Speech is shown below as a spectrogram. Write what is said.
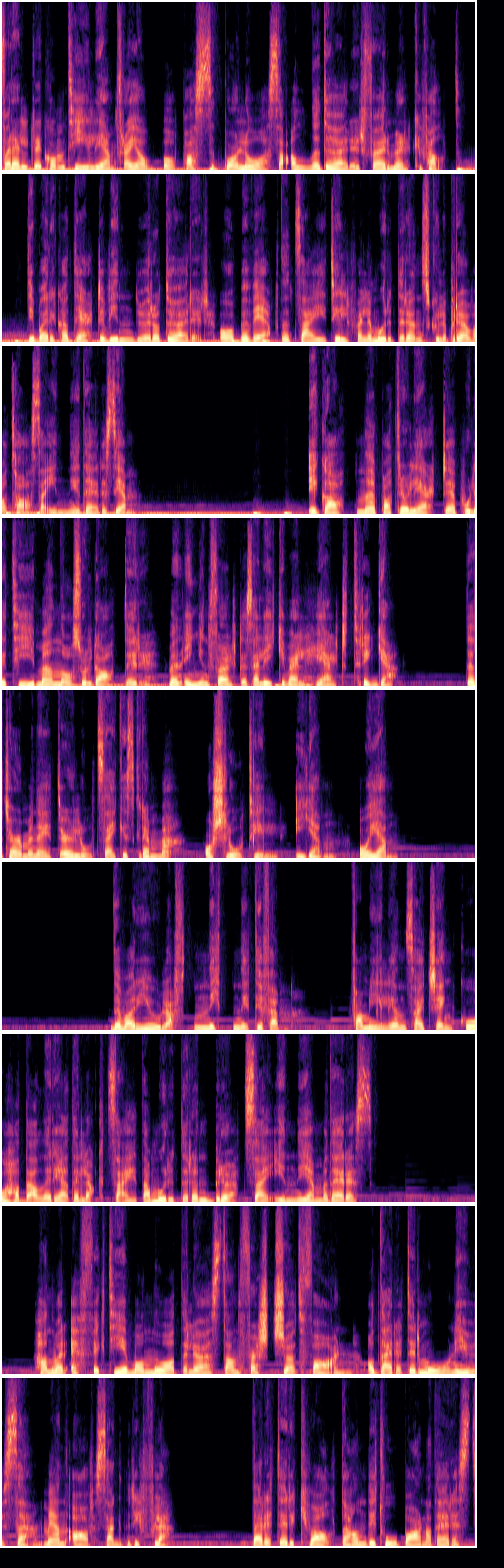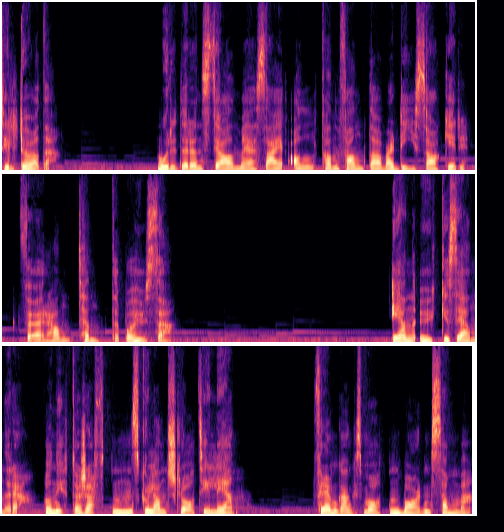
Foreldre kom tidlig hjem fra jobb og passet på å låse alle dører før mørket falt. De barrikaderte vinduer og dører og bevæpnet seg i tilfelle morderen skulle prøve å ta seg inn i deres hjem. I gatene patruljerte politimenn og soldater, men ingen følte seg likevel helt trygge. The Terminator lot seg ikke skremme, og slo til igjen og igjen. Det var julaften 1995. Familien Sajtsjenko hadde allerede lagt seg da morderen brøt seg inn i hjemmet deres. Han var effektiv og nådeløs da han først skjøt faren og deretter moren i huset med en avsagd rifle. Deretter kvalte han de to barna deres til døde. Morderen stjal med seg alt han fant av verdisaker, før han tente på huset. En uke senere, på nyttårsaften, skulle han slå til igjen. Fremgangsmåten var den samme.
